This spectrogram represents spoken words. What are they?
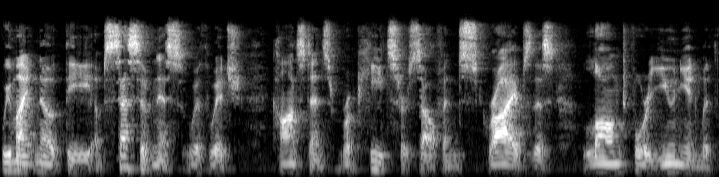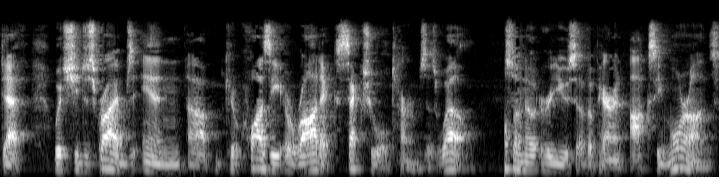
we might note the obsessiveness with which Constance repeats herself and describes this longed for union with death, which she describes in uh, quasi erotic sexual terms as well. Also note her use of apparent oxymorons.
